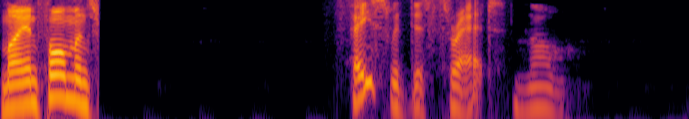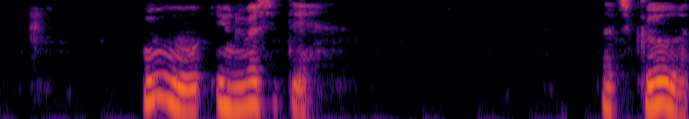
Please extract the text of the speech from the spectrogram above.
My informants. Faced with this threat, No. Ooh, university. That's good.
